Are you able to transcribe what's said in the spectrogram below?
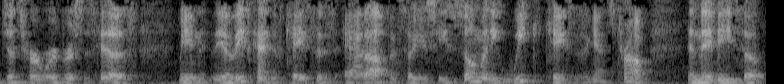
just her word versus his. I mean, you know, these kinds of cases add up. And so you see so many weak cases against Trump. And maybe so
